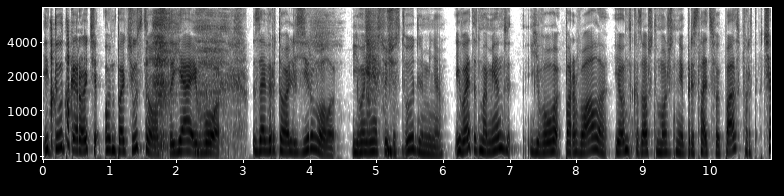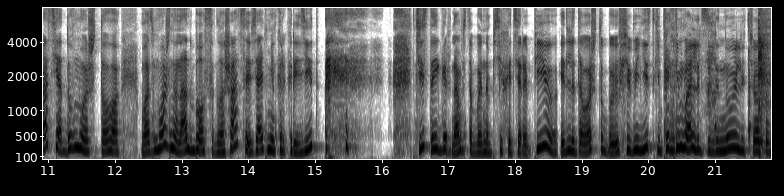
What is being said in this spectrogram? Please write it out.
И тут, короче, он почувствовал, что я его завиртуализировала, его не существует для меня. И в этот момент его порвало, и он сказал, что может мне прислать свой паспорт. Сейчас я думаю, что, возможно, надо было соглашаться и взять микрокредит Чисто, Игорь, нам с тобой на психотерапию, и для того, чтобы феминистки понимали целину или что там,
